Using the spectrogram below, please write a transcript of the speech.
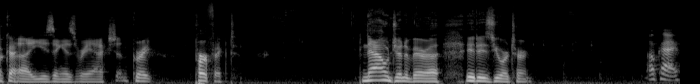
Okay. uh, using his reaction. Great. Perfect. Now, Genevera, it is your turn. Okay.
